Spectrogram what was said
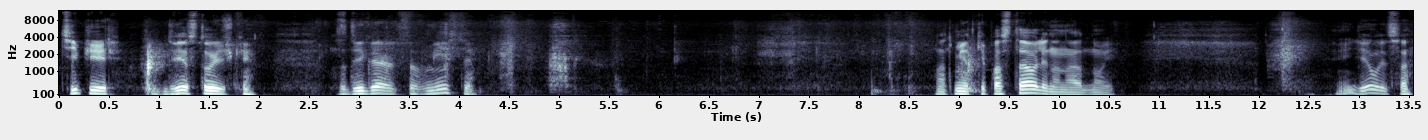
Теперь две стоечки сдвигаются вместе. Отметки поставлены на одной. И делается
